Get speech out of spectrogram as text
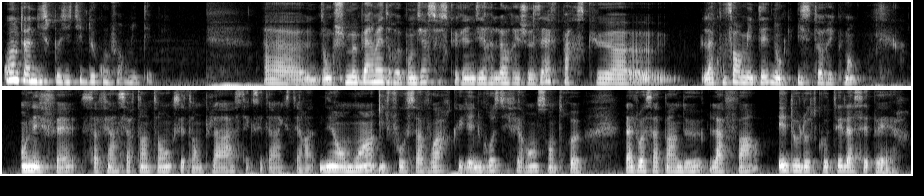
ont un dispositif de conformité. Euh, donc je me permets de rebondir sur ce que viennent dire Laure et Joseph parce que euh, la conformité, donc historiquement, en effet, ça fait un certain temps que c'est en place, etc., etc. Néanmoins, il faut savoir qu'il y a une grosse différence entre la loi Sapin 2, l'AFA et de l'autre côté la CPR.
